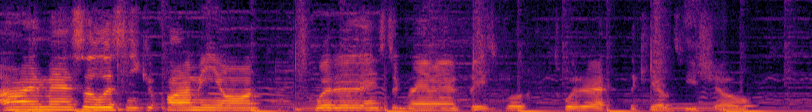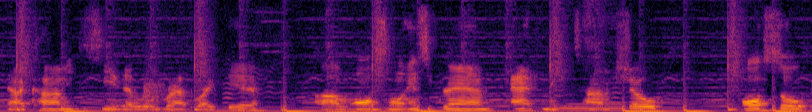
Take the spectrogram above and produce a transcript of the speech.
All right, man. So listen, you can find me on Twitter, Instagram, and Facebook. Twitter at the KLTShow.com. You can see that little graph right there. Um, also on Instagram at Nick of Time Show. Also,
